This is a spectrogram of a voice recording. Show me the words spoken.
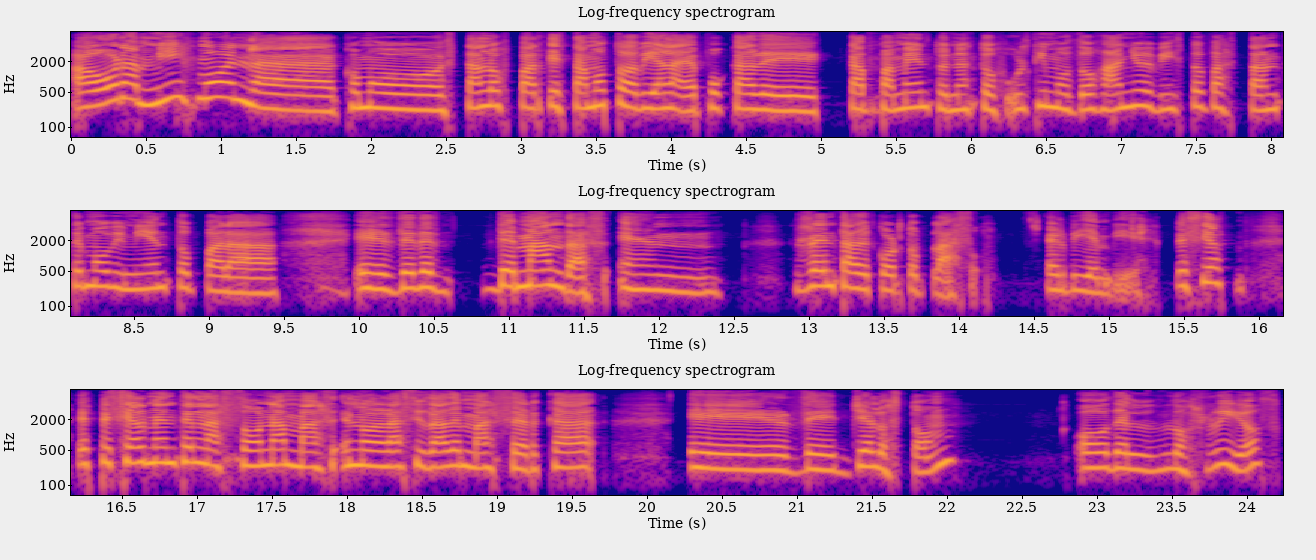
Ahora mismo, en la, como están los parques, estamos todavía en la época de campamento. En estos últimos dos años he visto bastante movimiento para eh, de, demandas en renta de corto plazo. Airbnb, especial, especialmente en la zona más, en las ciudades más cerca eh, de Yellowstone o de los ríos,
